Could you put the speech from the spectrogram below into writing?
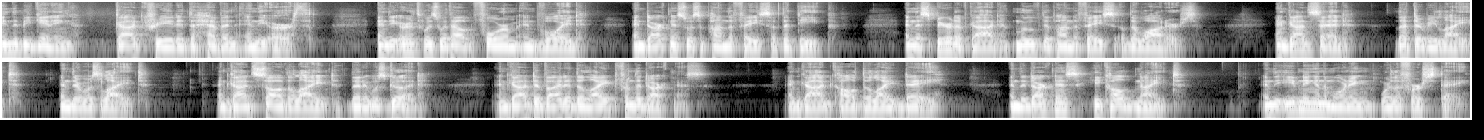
In the beginning, God created the heaven and the earth. And the earth was without form and void, and darkness was upon the face of the deep. And the Spirit of God moved upon the face of the waters. And God said, Let there be light. And there was light. And God saw the light, that it was good. And God divided the light from the darkness. And God called the light day, and the darkness he called night. And the evening and the morning were the first day.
